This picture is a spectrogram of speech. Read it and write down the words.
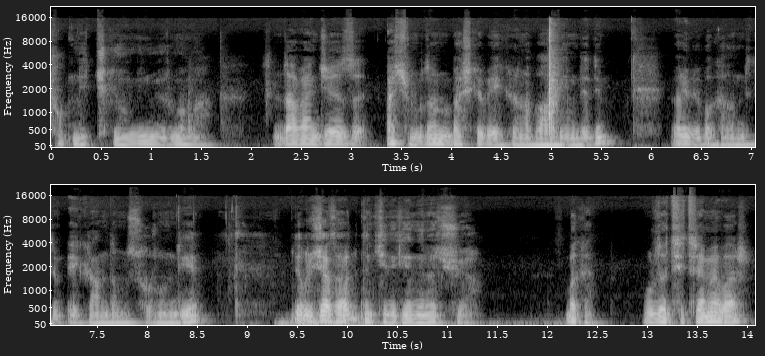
çok net çıkıyor mu bilmiyorum ama daha ben cihazı açmadan başka bir ekrana bağlayayım dedim. Öyle bir bakalım dedim ekranda mı sorun diye. Bir de bu cihaz harbiden kendi kendine açıyor. Bakın burada titreme var.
